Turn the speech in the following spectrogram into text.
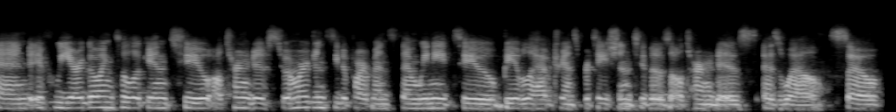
and if we are going to look into alternatives to emergency departments, then we need to be able to have transportation to those alternatives as well. So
